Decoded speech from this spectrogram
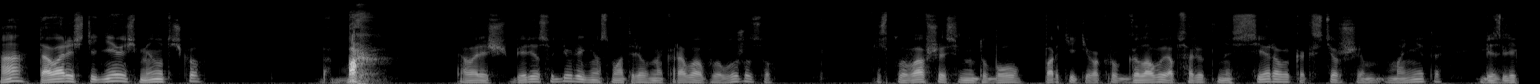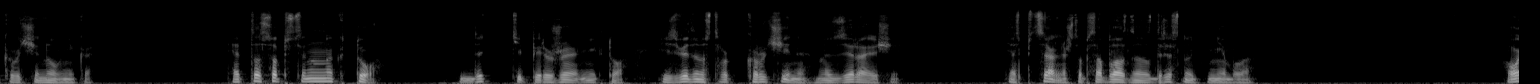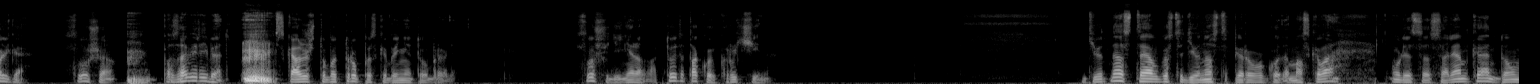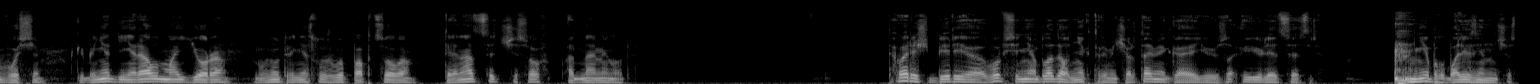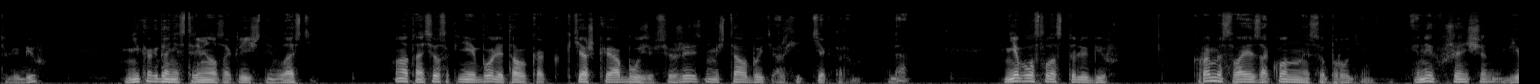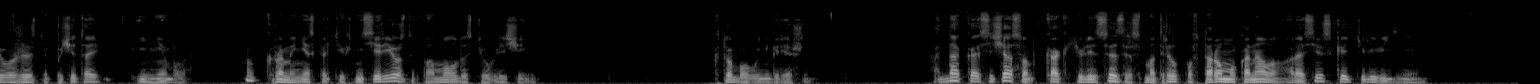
А, товарищ Стедневич, минуточку. Бах! Товарищ Берия с удивлением смотрел на кровавую лужицу, расплывавшуюся на дубовом партике вокруг головы абсолютно серого, как стершая монета, безликого чиновника — это, собственно, кто? Да теперь уже никто. Из ведомства Кручины, надзирающий. Я специально, чтобы соблазна сдреснуть не было. Ольга, слушай, позови ребят. Скажи, чтобы труп из кабинета убрали. Слушай, генерал, а кто это такой Кручина? 19 августа 91 года. Москва. Улица Солянка, дом 8. Кабинет генерал-майора внутренней службы Попцова. 13 часов 1 минута. Товарищ Берия вовсе не обладал некоторыми чертами Гая Юлия Цезаря. не был болезненно честолюбив, никогда не стремился к личной власти. Он относился к ней более того, как к тяжкой обузе. Всю жизнь мечтал быть архитектором. Да. Не был сластолюбив. Кроме своей законной супруги. Иных женщин в его жизни, почитай, и не было. Ну, кроме нескольких несерьезных по молодости увлечений. Кто Богу не грешен. Однако сейчас он, как Юлий Цезарь, смотрел по второму каналу российское телевидение.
